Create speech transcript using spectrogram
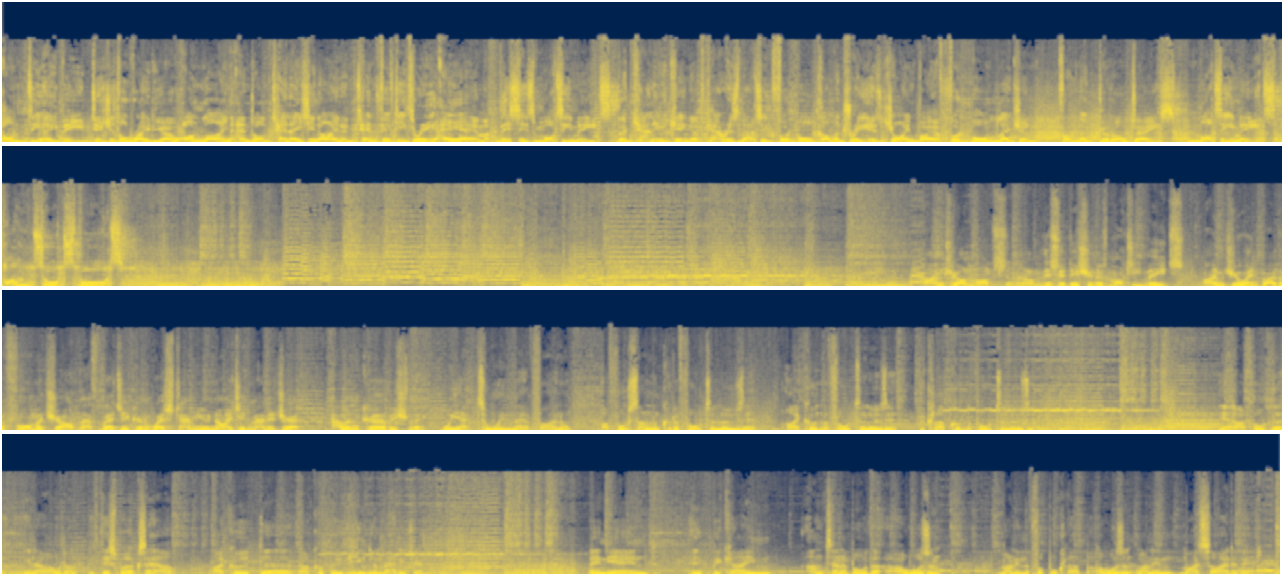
On DAB, digital radio, online and on 1089 and 1053 AM. This is Motty Meets. The canny king of charismatic football commentary is joined by a football legend from the good old days. Motty Meets on Talk Sport. I'm John Motson, and on this edition of Motty Meets, I'm joined by the former Charlton Athletic and West Ham United manager, Alan Curbishley. We had to win that final. I thought Sunderland could afford to lose it. I couldn't afford to lose it. The club couldn't afford to lose it. Yeah, I thought that you know, hold on, if this works out, I could uh, I could be the England manager. In the end, it became untenable that I wasn't running the football club. I wasn't running my side of it.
